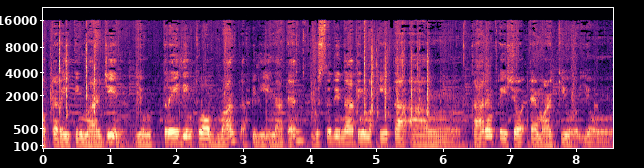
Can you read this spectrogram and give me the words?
operating margin, yung trailing 12 month, ang piliin natin. Gusto din nating makita ang current ratio MRQ, yung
